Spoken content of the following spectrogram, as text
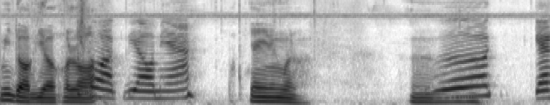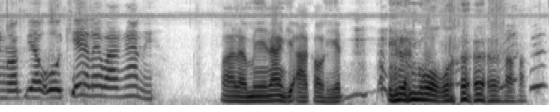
มีดอกเดียวเขารอดอกเดียวแม่ใหญ่หนึงบ่ล่ะอืมเออแกงดอกเดียวโอเคเลยว่างั้นนี่ว่าแล้วแม่นางสิอาเอาเฮ็ดนี่ละโงกว่ะต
